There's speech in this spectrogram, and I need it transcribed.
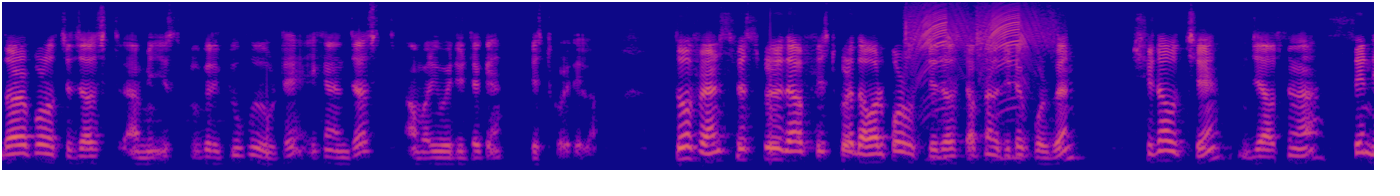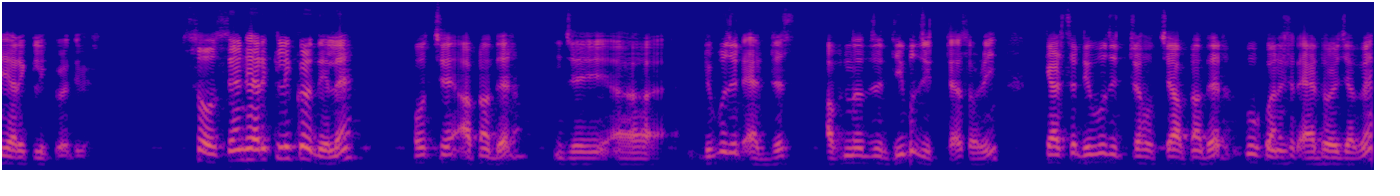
ধরার পর হচ্ছে জাস্ট আমি স্কুল করে একটু উপরে উঠে এখানে জাস্ট আমার ইউআইডিটাকে পেস্ট করে দিলাম। তো ফ্রেন্ডস পেস্ট করে দেওয়া পেস্ট করে দেওয়ার পর হচ্ছে জাস্ট আপনারা যেটা করবেন, সেটা হচ্ছে যে আপনারা সেন্ড হেয়ারে ক্লিক করে দিবেন। সো সেন্ড হেয়ারে ক্লিক করে দিলে হচ্ছে আপনাদের যে ডিপোজিট অ্যাড্রেস আপনাদের যে ডিপোজিটটা সরি ক্যাশে ডিপোজিটটা হচ্ছে আপনাদের কুকনের সাথে অ্যাড হয়ে যাবে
